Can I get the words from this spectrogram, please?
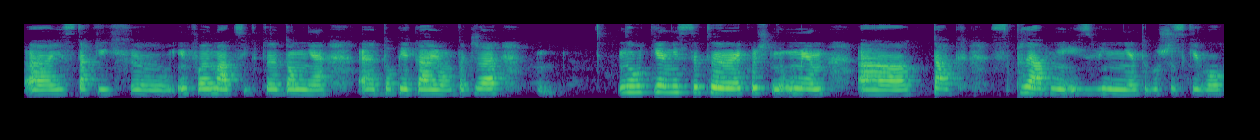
e, jest takich e, informacji, które do mnie e, dobiegają, także no ja niestety jakoś nie umiem e, tak sprawnie i zwinnie tego wszystkiego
